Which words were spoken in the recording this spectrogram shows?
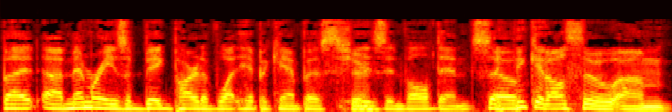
but uh, memory is a big part of what hippocampus Sure. is involved in. So I think it also um,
